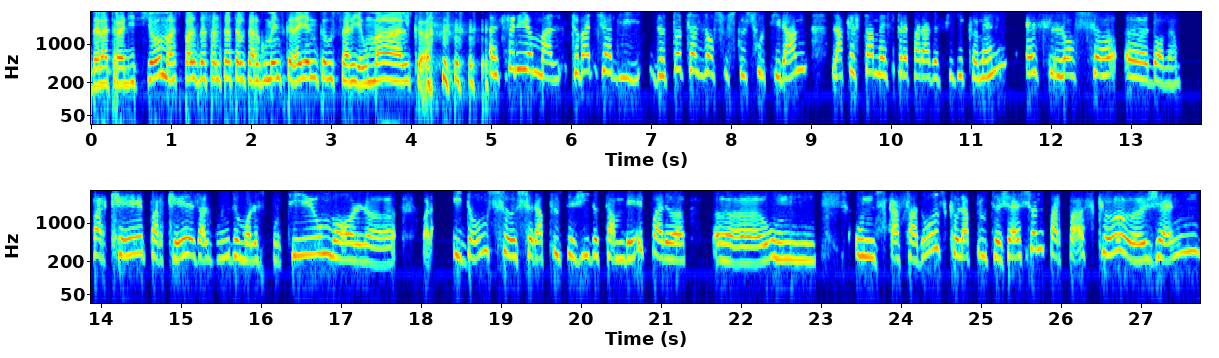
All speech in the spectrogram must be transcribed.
de la tradició, m'has pas defensat els arguments que deien que us faríeu mal, que... Es faria mal. Te vaig a dir, de tots els ossos que sortiran, la que està més preparada físicament és l'os uh, dona perquè, perquè és algú de molt esportiu, molt... Uh, voilà. I doncs uh, serà protegida també per uh, un, uns caçadors que la protegeixen per pas que uh, gent...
